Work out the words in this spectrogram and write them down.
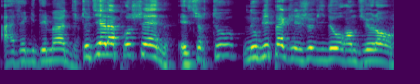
avec des mods. Je te dis à la prochaine, et surtout, n'oublie pas que les jeux vidéo rendent violents.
